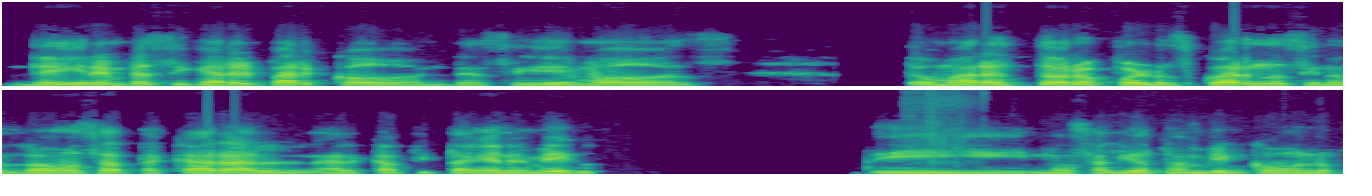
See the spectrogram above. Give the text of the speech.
de ir a investigar el barco, decidimos tomar el toro por los cuernos y nos vamos a atacar al, al capitán enemigo. Y no salió tan bien como lo,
